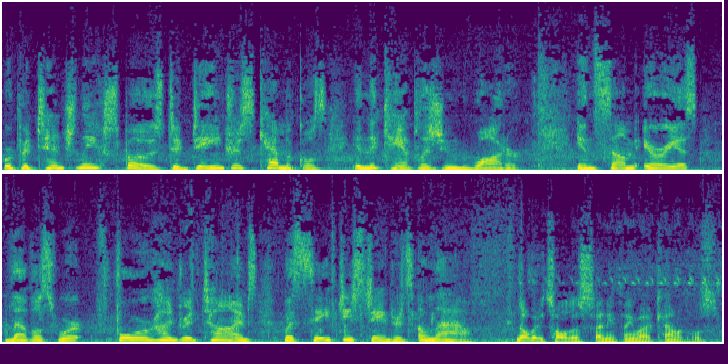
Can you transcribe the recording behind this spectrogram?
were potentially exposed to dangerous chemicals in the Camp Lejeune water. In some areas, levels were 400 times what safety standards allow. Nobody told us anything about chemicals,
